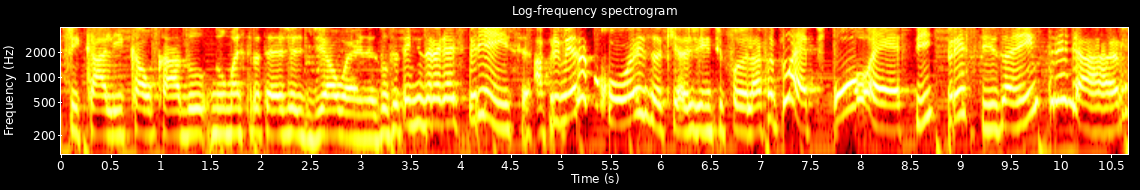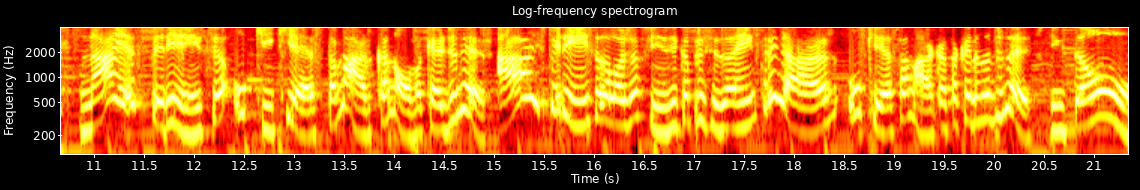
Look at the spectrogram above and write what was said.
ficar ali calcado numa estratégia de awareness. Você tem que entregar a experiência. A primeira coisa que a gente foi olhar foi pro app. O app precisa entregar na experiência o que que esta marca nova quer dizer. A experiência da loja física precisa entregar o que essa marca está querendo dizer. Então,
